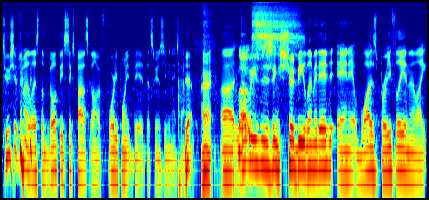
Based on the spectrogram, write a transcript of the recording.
two ships on my list. They'll both be six pilots going on a 40 point bid. That's what you're gonna see me next time. Yeah. All right. Uh, Nice. Double repositioning should be limited, and it was briefly, and then like,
